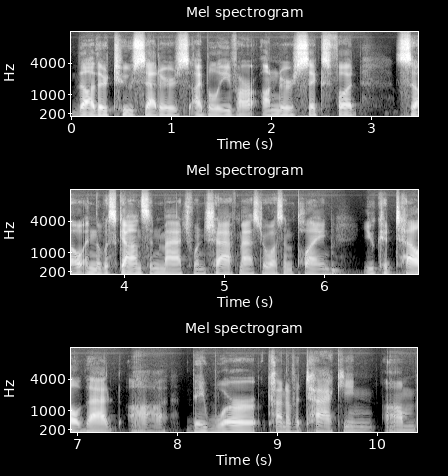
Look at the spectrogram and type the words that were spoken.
The other two setters, I believe, are under six foot. So in the Wisconsin match, when Shaffmaster wasn't playing, you could tell that uh, they were kind of attacking um,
